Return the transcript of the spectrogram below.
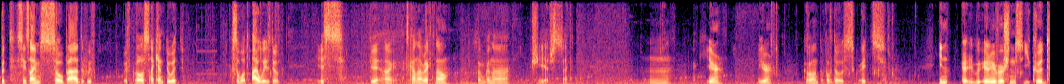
but since I'm so bad with with Gauss, I can't do it. So what I always do is, okay, uh, it's kind of wrecked now, so I'm gonna actually yeah, just. Mm, like here, here, go on top of those crates. In earlier versions, you could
